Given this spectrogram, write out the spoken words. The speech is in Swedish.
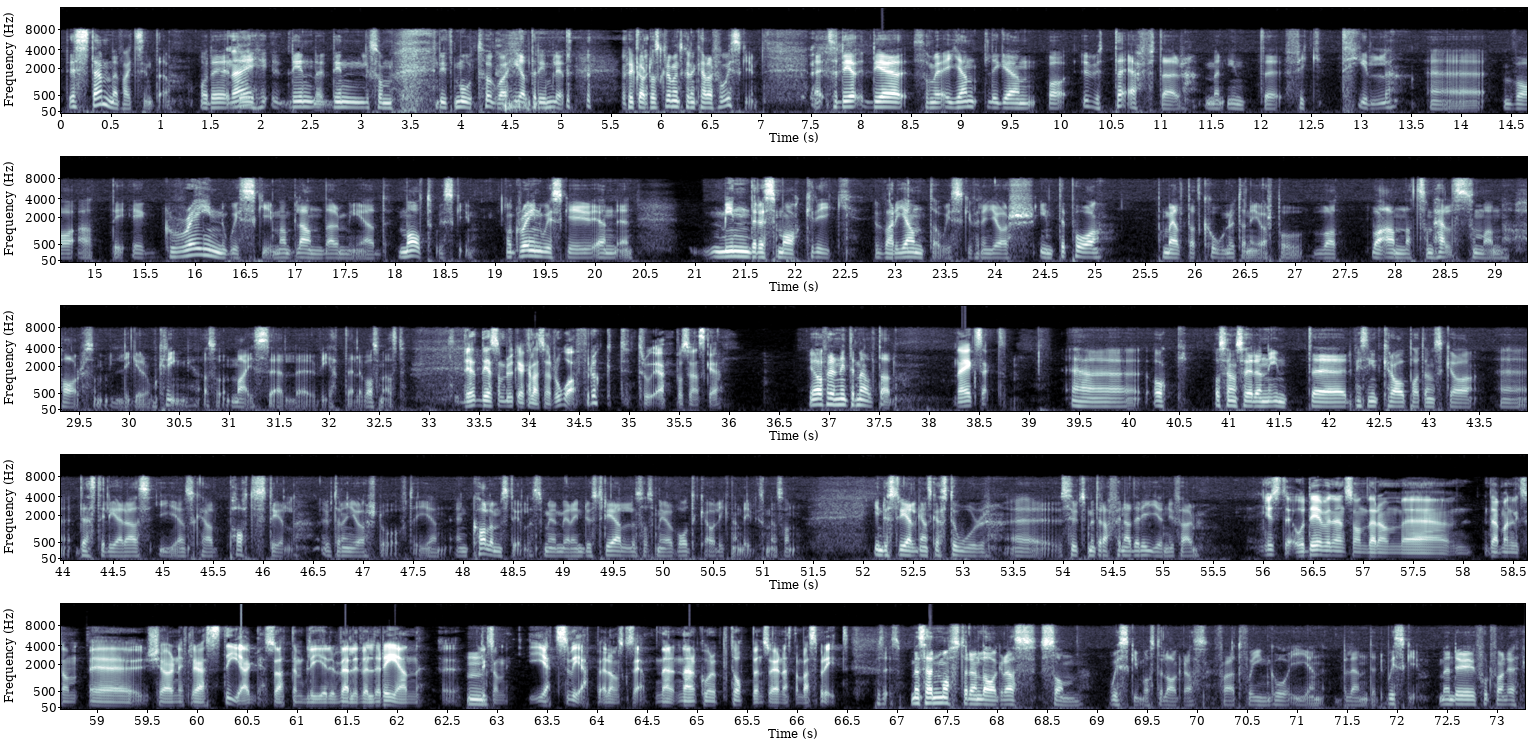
det stämmer faktiskt inte. Och det, det, din, din, liksom, ditt mothugg var helt rimligt. För det är klart, då skulle man inte kunna kalla det för whisky. Så det, det som jag egentligen var ute efter men inte fick till eh, var att det är grain whisky man blandar med malt whisky. Och grain whisky är en, en mindre smakrik variant av whisky för den görs inte på, på mältat korn utan den görs på vad, vad annat som helst som man har som ligger omkring. Alltså majs eller vete eller vad som helst. Det det som brukar kallas råfrukt tror jag på svenska. Ja, för den är inte mältad. Nej, exakt. Eh, och, och sen så är den inte, det finns inget krav på att den ska eh, destilleras i en så kallad pot still utan den görs då ofta i en, en column still som är mer industriell, så som man gör vodka och liknande. Liksom en sån industriell, ganska stor, eh, ser ut som ett raffinaderi ungefär. Just det, och det är väl en sån där, de, eh, där man liksom eh, kör den i flera steg så att den blir väldigt, väldigt ren eh, mm. liksom, i ett svep, eller vad man ska säga. När, när den kommer upp på toppen så är det nästan bara sprit. Precis. Men sen måste den lagras som whisky måste lagras för att få ingå i en blended whisky. Men det är fortfarande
